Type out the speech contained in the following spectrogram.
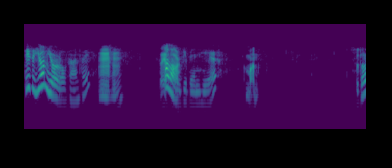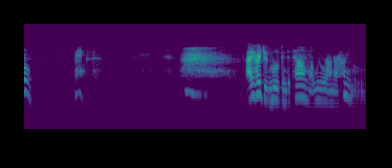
These are your murals, aren't they? Mm-hmm. They How long have you been here? A month. Sit down. I heard you'd moved into town while we were on our honeymoon.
